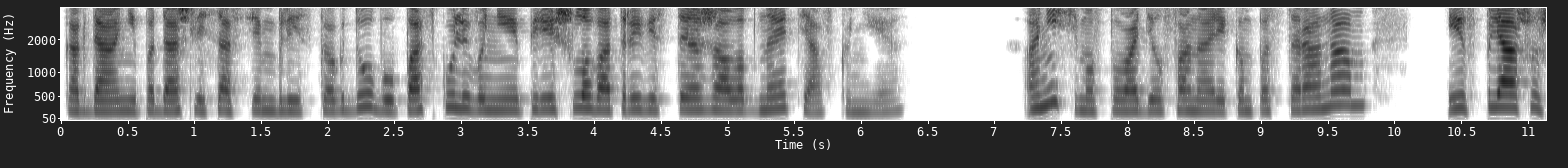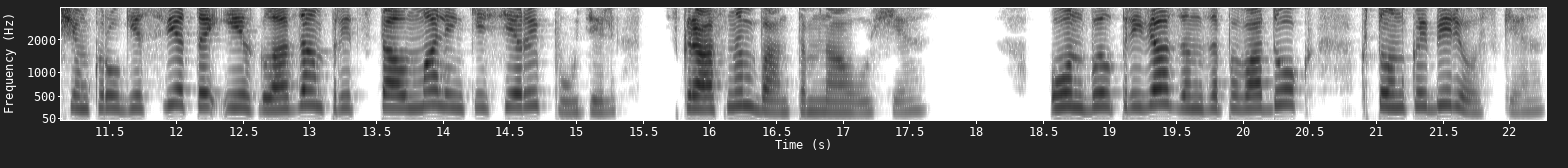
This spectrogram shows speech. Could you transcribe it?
Когда они подошли совсем близко к дубу, поскуливание перешло в отрывистое жалобное тявканье. Анисимов поводил фонариком по сторонам, и в пляшущем круге света их глазам предстал маленький серый пудель с красным бантом на ухе. Он был привязан за поводок к тонкой березке.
